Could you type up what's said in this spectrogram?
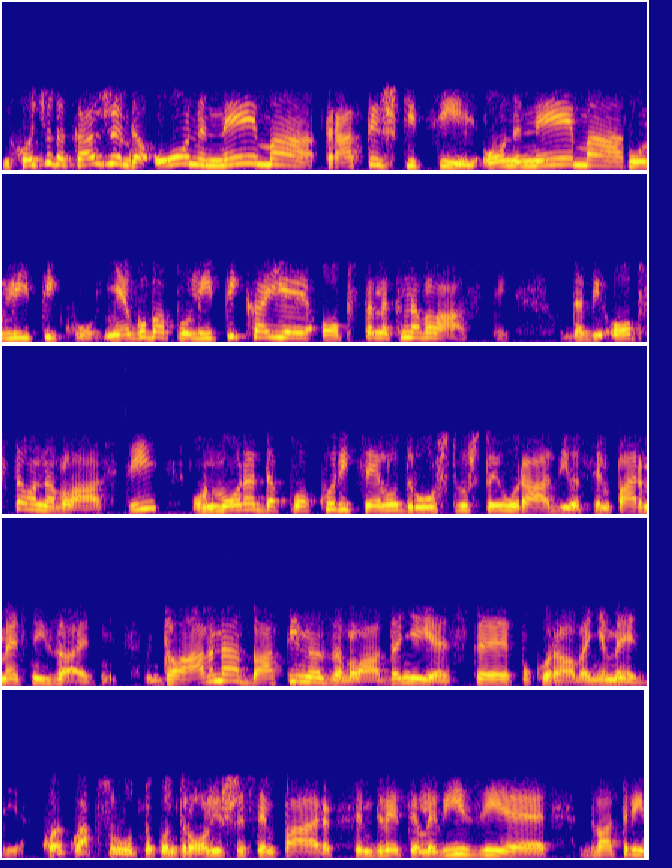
I hoću da kažem da on nema strateški cilj, on nema politiku. Njegova politika je opstanak na vlasti. Da bi opstao na vlasti, on mora da pokori celo društvo što je uradio, sem par mesnih zajednica. Glavna batina za vladanje jeste pokoravanje medija, koje apsolutno kontroliše sem par, sem dve televizije, dva, tri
